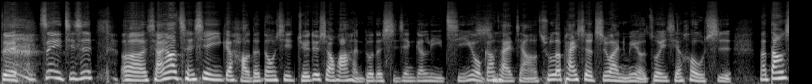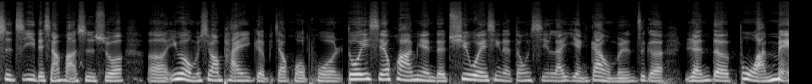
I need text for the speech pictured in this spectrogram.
对，所以其实呃，想要呈现一个好的东西，绝绝对是要花很多的时间跟力气，因为我刚才讲，除了拍摄之外，你们有做一些后事。那当时志毅的想法是说，呃，因为我们希望拍一个比较活泼、多一些画面的趣味性的东西，来掩盖我们这个人的不完美。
